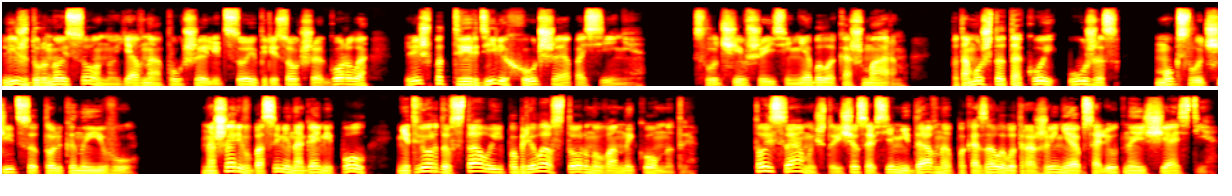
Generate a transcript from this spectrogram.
Лишь дурной сон, но явно опухшее лицо и пересохшее горло лишь подтвердили худшие опасения. Случившееся не было кошмаром, потому что такой ужас мог случиться только наяву. Нашарив босыми ногами пол, нетвердо встала и побрела в сторону ванной комнаты. Той самой, что еще совсем недавно показала в отражении абсолютное счастье.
